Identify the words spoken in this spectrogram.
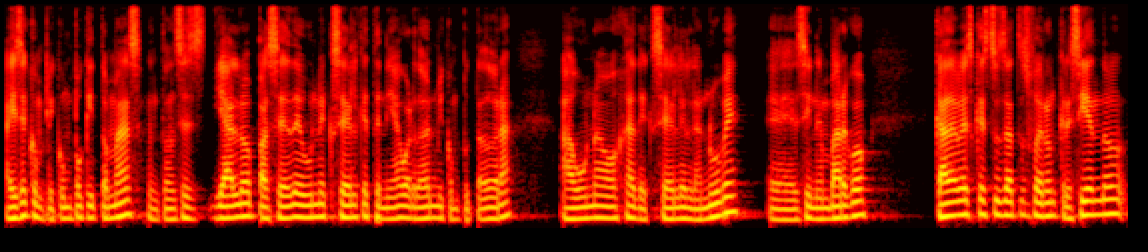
Ahí se complicó un poquito más. Entonces ya lo pasé de un Excel que tenía guardado en mi computadora a una hoja de Excel en la nube. Eh, sin embargo, cada vez que estos datos fueron creciendo,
